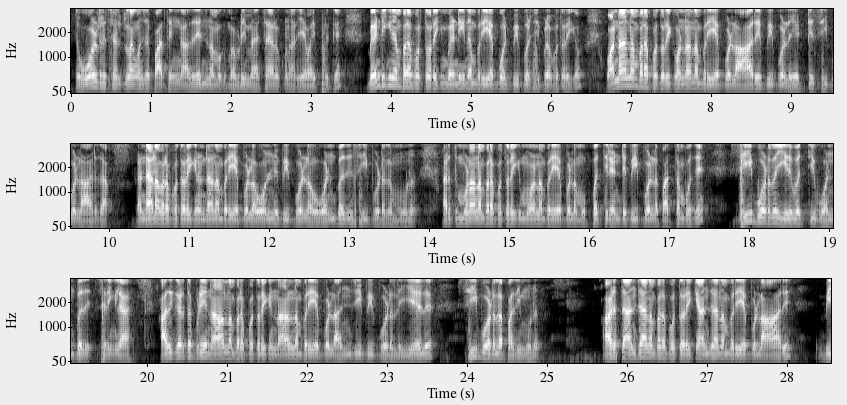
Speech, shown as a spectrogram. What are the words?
இந்த ஓல்டு ரிசல்ட்லாம் கொஞ்சம் பார்த்துங்க அதுலேருந்து நமக்கு மறுபடியும் மேட்ச் ஆகிறக்கும் நிறைய வாய்ப்பு இருக்குது பெண்டிங் நம்பரை பொறுத்த வரைக்கும் pending number A board B board C board பொறுத்த வரைக்கும் ஒன்றாம் நம்பரை பொறுத்த வரைக்கும் ஒன்றாம் நம்பர் ஏ போர்டில் ஆறு பி போர்டில் எட்டு சி போர்டில் ஆறு தான். ரெண்டாம் நம்பரை பொறுத்த வரைக்கும் ரெண்டாம் நம்பர் ஏ போர்டில் ஒன்று பி போர்டில் ஒன்பது சி போர்டில் மூணு. அடுத்து மூணாம் நம்பரை பொறுத்த வரைக்கும் மூணாம் நம்பர் ஏ போர்டில் முப்பத்தி ரெண்டு பி போர்டில் பத்தொம்போது சி போர்டில் இருபத்தி ஒன்பது. சரிங்களா? அதுக்கு அடுத்தபடியே நாலு நம்பரை பொறுத்த வரைக்கும் நாலு நம்பர் ஏ போர்டில் அஞ்சு பி போர்டில் ஏழு சி போர்டில் பதிமூணு. அடுத்து அஞ்சாம் நம்பரை பொறுத்த வரைக்கும் அஞ்சாம் நம்பர் ஏ போர்டில் ஆறு பி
